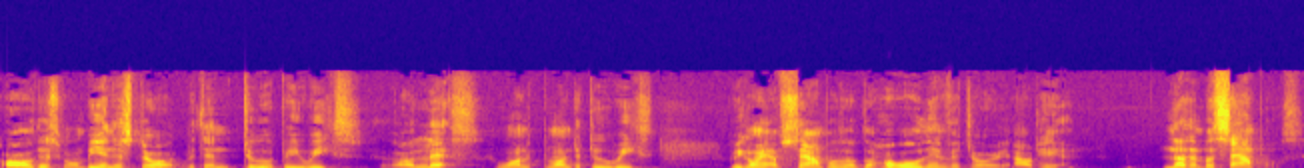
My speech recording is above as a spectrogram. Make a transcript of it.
All this going to be in the store within two or three weeks or less, one, one to two weeks. We're going to have samples of the whole inventory out here. Nothing but samples.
